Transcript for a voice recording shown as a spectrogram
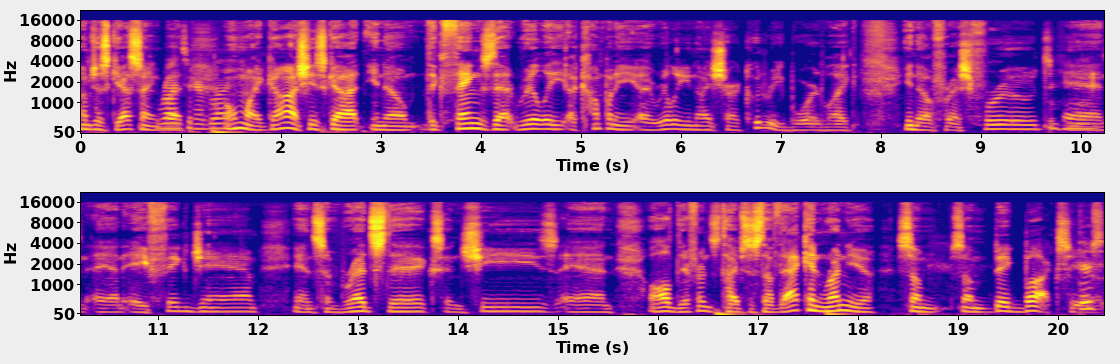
I'm just guessing. Runs but, in her blood. Oh my gosh, she's got you know the things that really accompany a really nice charcuterie board, like you know fresh fruit Mm-hmm. and and a fig jam and some breadsticks and cheese and all different types of stuff that can run you some some big bucks here. there's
